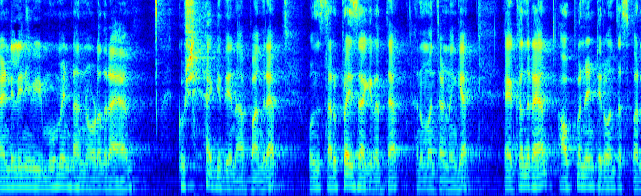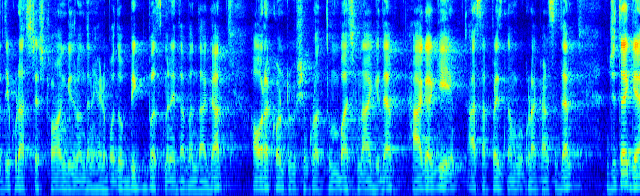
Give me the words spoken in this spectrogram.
ಆ್ಯಂಡ್ ಇಲ್ಲಿ ನೀವು ಈ ಮೂಮೆಂಟನ್ನು ನೋಡಿದ್ರೆ ಖುಷಿಯಾಗಿದ್ದೇನಪ್ಪ ಅಂದರೆ ಒಂದು ಸರ್ಪ್ರೈಸ್ ಆಗಿರುತ್ತೆ ಹನುಮಂತಣ್ಣಂಗೆ ಯಾಕಂದರೆ ಆಪೋನೆಂಟ್ ಇರುವಂಥ ಸ್ಪರ್ಧಿ ಕೂಡ ಅಷ್ಟೇ ಸ್ಟ್ರಾಂಗ್ ಇದ್ರು ಅಂತಲೇ ಹೇಳ್ಬೋದು. ಬಿಗ್ ಬಾಸ್ ಮನೆ ಬಂದಾಗ ಅವರ ಕಾಂಟ್ರಿಬ್ಯೂಷನ್ ಕೂಡ ತುಂಬ ಚೆನ್ನಾಗಿದೆ. ಹಾಗಾಗಿ ಆ ಸರ್ಪ್ರೈಸ್ ನಮಗೂ ಕೂಡ ಕಾಣಿಸುತ್ತೆ. ಜೊತೆಗೆ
